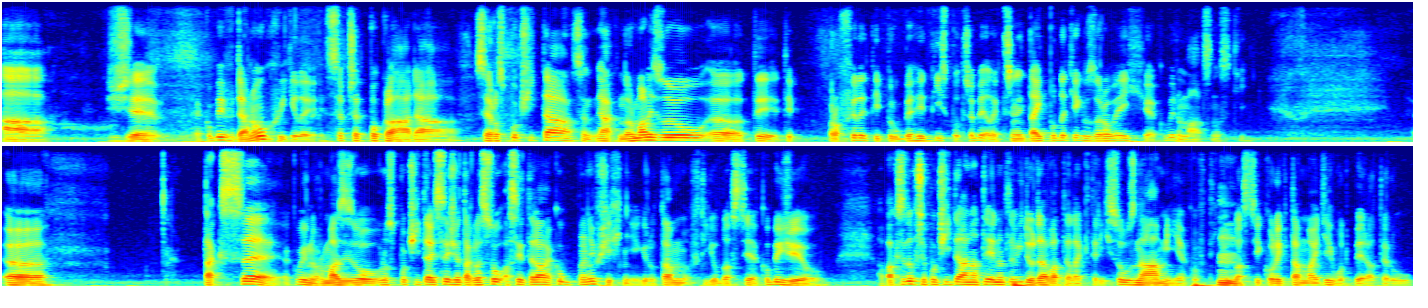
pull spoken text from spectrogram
A že jakoby v danou chvíli se předpokládá, se rozpočítá, se nějak normalizují uh, ty, ty profily, ty průběhy té spotřeby elektřiny tady podle těch vzorových jakoby domácností. Uh, tak se jakoby normalizují, rozpočítají se, že takhle jsou asi teda jako úplně všichni, kdo tam v té oblasti jakoby žijou. A pak se to přepočítá na ty jednotlivé dodavatele, kteří jsou známí jako v té hmm. oblasti, kolik tam mají těch odběratelů.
